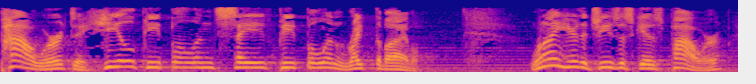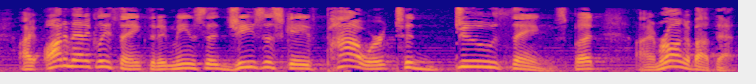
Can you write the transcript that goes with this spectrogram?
power to heal people and save people and write the Bible. When I hear that Jesus gives power, I automatically think that it means that Jesus gave power to do things. But I'm wrong about that.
